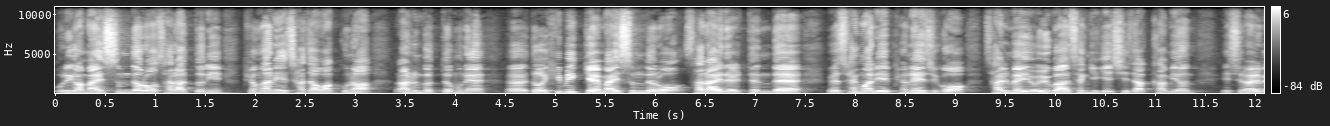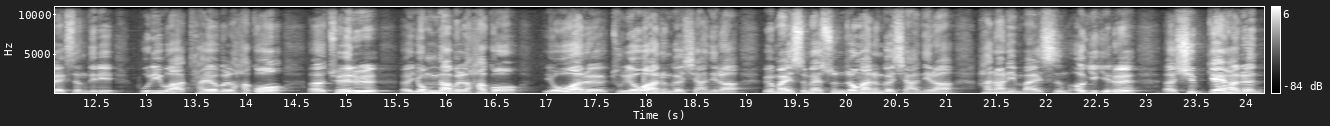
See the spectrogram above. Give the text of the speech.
우리가 말씀대로 살았더니 평안이 찾아왔구나라는 것 때문에 더 힘있게 말씀대로 살아야 될 텐데 그 생활이 편해지고 삶의 여유가 생기기 시작하면 이스라엘 백성들이 불의와 타협을 하고 어, 죄를 용납을 하고 여호와를 두려워하는 것이 아니라 그 말씀에 순종하는 것이 아니라 하나님 말씀 어기기를 쉽게 하는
